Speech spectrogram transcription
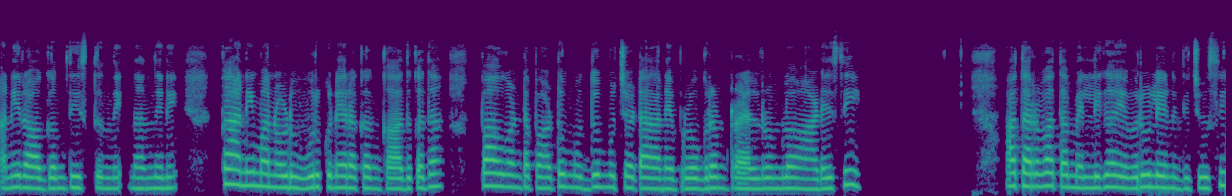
అని రాగం తీస్తుంది నందిని. కానీ మనోడు ఊరుకునే రకం కాదు కదా! పావుగంట పాటు ముద్దు ముచ్చట అనే ప్రోగ్రాం ట్రయల్ రూమ్‌లో ఆడేసి ఆ తర్వాత మెల్లిగా ఎవరూ లేనిది చూసి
